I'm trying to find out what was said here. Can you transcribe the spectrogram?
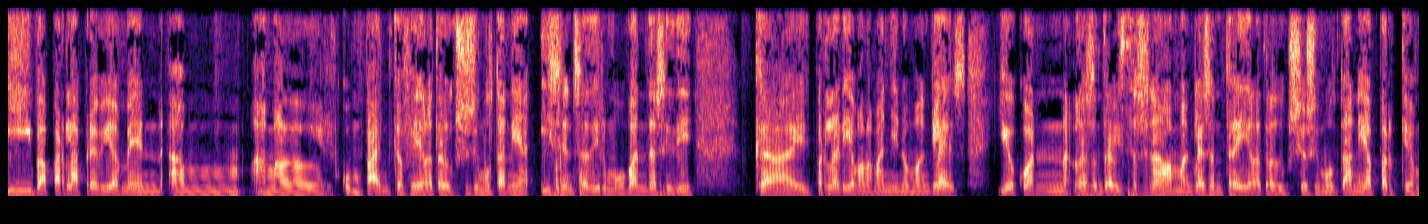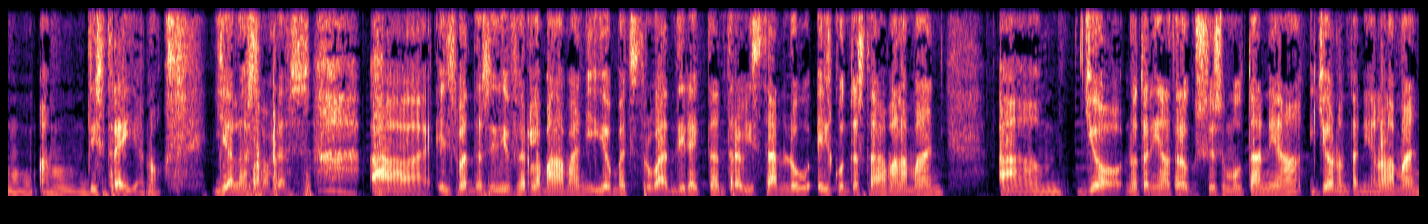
i va parlar prèviament amb, amb el company que feia la traducció simultània i sense dir-m'ho van decidir que ell parlaria en alemany i no en anglès. Jo quan les entrevistes eren en anglès em treia la traducció simultània perquè em, em distreia, no? I aleshores eh, ells van decidir fer-la en alemany i jo em vaig trobar en directe entrevistant-lo, ell contestava en alemany, Um, jo no tenia la traducció simultània, jo no en tenia l'alemany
